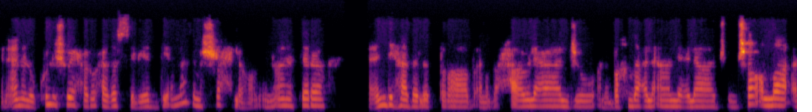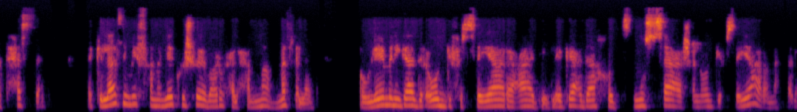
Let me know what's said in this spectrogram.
يعني أنا لو كل شوي حروح أغسل يدي أنا لازم أشرح لهم إنه أنا ترى عندي هذا الاضطراب أنا بحاول أعالجه أنا بخضع الآن لعلاج وإن شاء الله أتحسن. لكن لازم يفهم ليه كل شوي بروح الحمام مثلا. أو ليه ماني قادر أوقف السيارة عادي؟ ليه قاعد أخذ نص ساعة عشان أوقف سيارة مثلا؟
